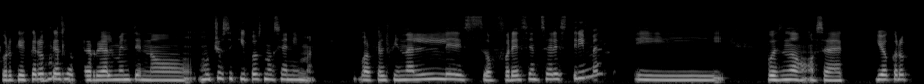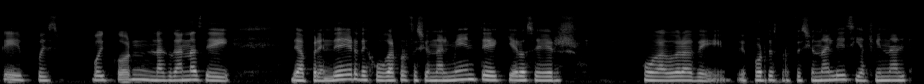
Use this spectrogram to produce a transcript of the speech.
porque creo que Ujú. es lo que realmente no, muchos equipos no se animan, porque al final les ofrecen ser streamer y pues no, o sea, yo creo que pues voy con las ganas de, de aprender, de jugar profesionalmente, quiero ser jugadora de deportes profesionales y al final,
